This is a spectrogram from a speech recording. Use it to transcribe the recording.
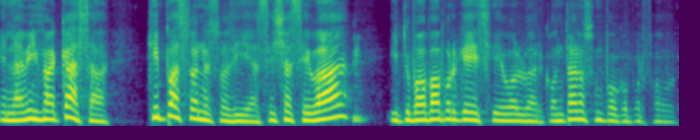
en la misma casa. ¿Qué pasó en esos días? Ella se va y tu papá por qué decide volver. Contanos un poco, por favor.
